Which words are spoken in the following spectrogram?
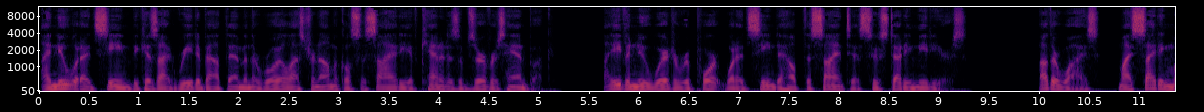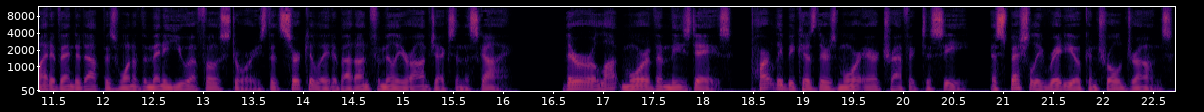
I knew what I'd seen because I'd read about them in the Royal Astronomical Society of Canada's Observer's Handbook. I even knew where to report what I'd seen to help the scientists who study meteors. Otherwise, my sighting might have ended up as one of the many UFO stories that circulate about unfamiliar objects in the sky. There are a lot more of them these days, partly because there's more air traffic to see, especially radio controlled drones,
